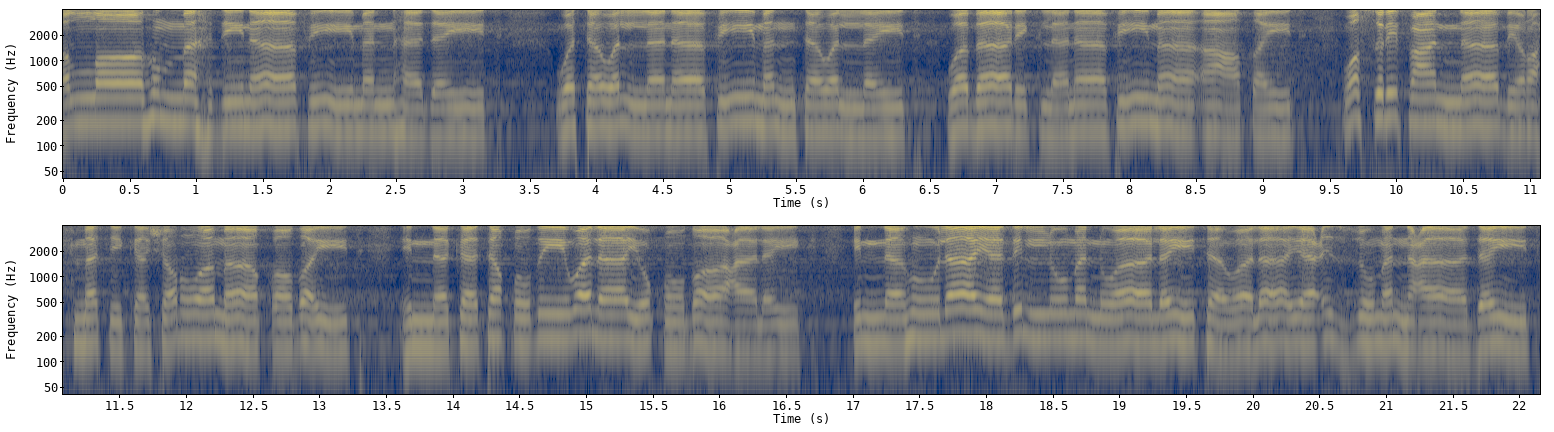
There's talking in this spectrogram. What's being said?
اللهم اهدنا فيمن هديت. وتولنا فيمن توليت وبارك لنا فيما أعطيت واصرف عنا برحمتك شر ما قضيت إنك تقضي ولا يقضى عليك إنه لا يذل من واليت ولا يعز من عاديت.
